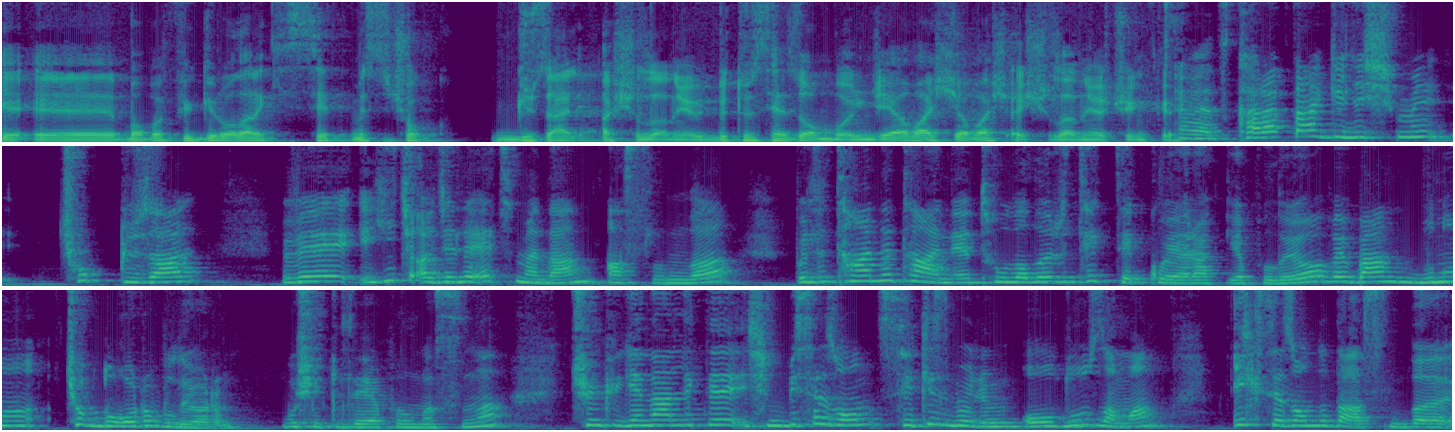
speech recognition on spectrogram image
e, baba figürü olarak hissetmesi çok güzel aşılanıyor. Bütün sezon boyunca yavaş yavaş aşılanıyor çünkü. Evet karakter gelişimi çok güzel ve hiç acele etmeden aslında böyle tane tane tuğlaları tek tek koyarak yapılıyor ve ben bunu çok doğru buluyorum bu şekilde yapılmasını. Çünkü genellikle şimdi bir sezon 8 bölüm olduğu zaman ilk sezonda da aslında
